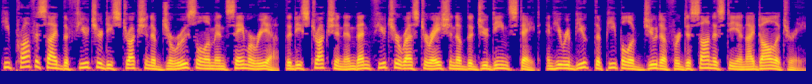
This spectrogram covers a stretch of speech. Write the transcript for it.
He prophesied the future destruction of Jerusalem and Samaria, the destruction and then future restoration of the Judean state, and he rebuked the people of Judah for dishonesty and idolatry.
